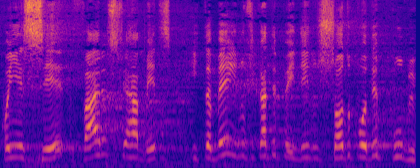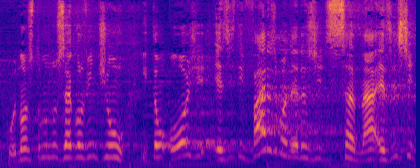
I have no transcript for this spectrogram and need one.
conhecer várias ferramentas e também não ficar dependendo só do poder público. Nós estamos no século 21. Então, hoje, existem várias maneiras de sanar, existem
